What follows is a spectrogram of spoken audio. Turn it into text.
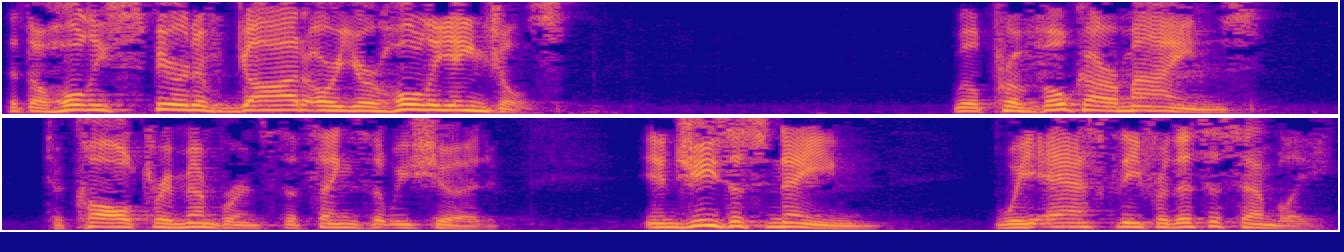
that the Holy Spirit of God or your holy angels will provoke our minds to call to remembrance the things that we should. In Jesus' name, we ask thee for this assembly.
